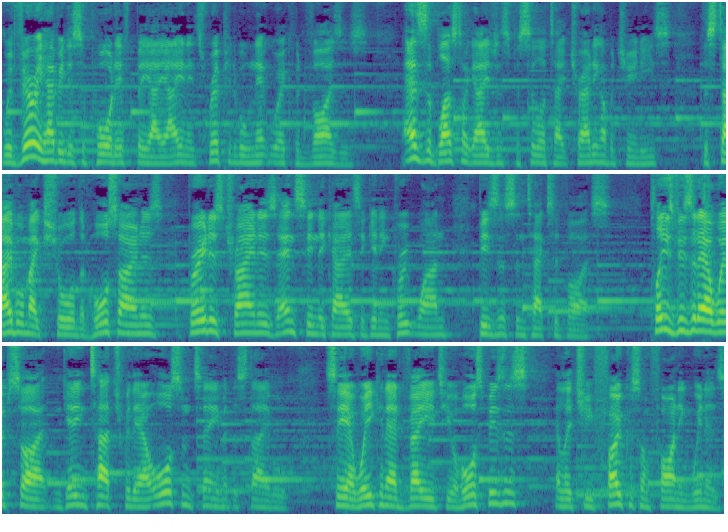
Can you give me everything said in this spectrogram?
We're very happy to support FBAA and its reputable network of advisors. As the bloodstock agents facilitate trading opportunities, the stable makes sure that horse owners, breeders, trainers, and syndicators are getting Group 1 business and tax advice. Please visit our website and get in touch with our awesome team at the stable. See how we can add value to your horse business and let you focus on finding winners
